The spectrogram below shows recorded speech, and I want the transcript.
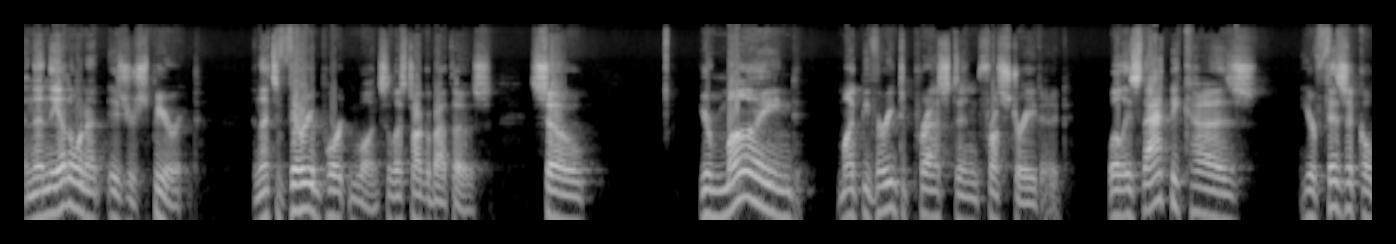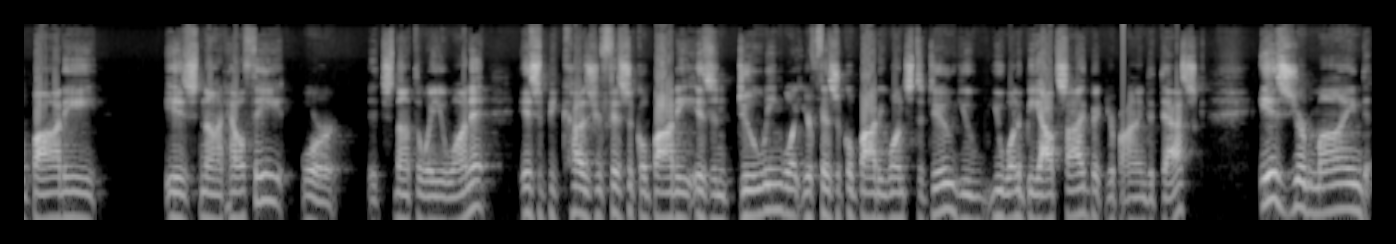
And then the other one is your spirit. And that's a very important one. So let's talk about those. So your mind might be very depressed and frustrated. Well, is that because your physical body is not healthy or it's not the way you want it? Is it because your physical body isn't doing what your physical body wants to do? You you want to be outside but you're behind a desk? Is your mind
